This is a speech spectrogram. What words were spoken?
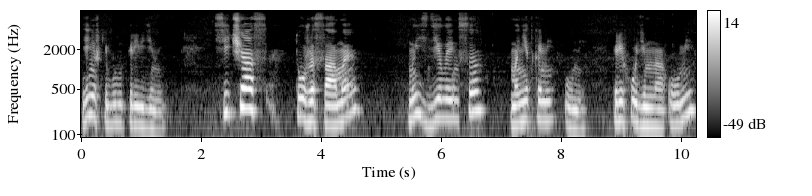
денежки будут переведены. Сейчас то же самое мы сделаем с монетками УМИ. Переходим на УМИ.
